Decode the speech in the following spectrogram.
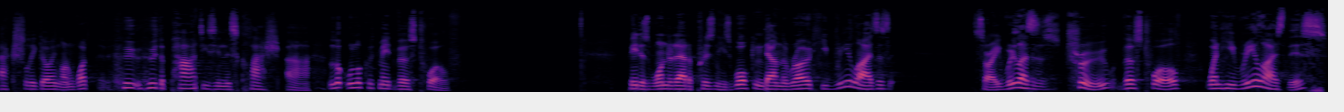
actually going on, what, who, who the parties in this clash are. Look, look with me at verse 12. Peter's wandered out of prison. He's walking down the road. He realizes, sorry, realizes it's true. Verse 12, when he realized this,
